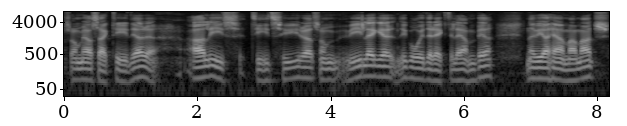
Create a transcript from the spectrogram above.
som jag har sagt tidigare, all istidshyra som vi lägger, det går ju direkt till MB. När vi har hemmamatch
